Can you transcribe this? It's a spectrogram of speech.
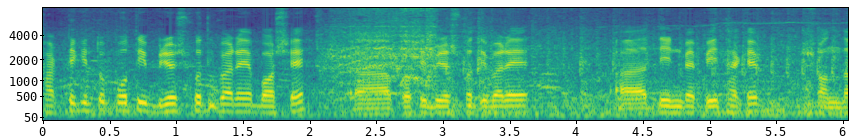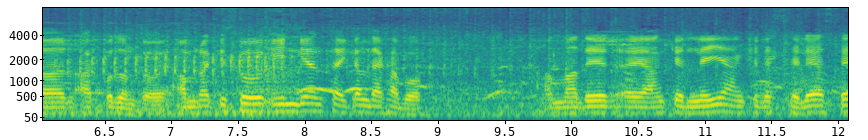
হাটটি কিন্তু প্রতি বৃহস্পতিবারে বসে। প্রতি বৃহস্পতিবারে দিনব্যাপী থাকে সন্ধ্যার আগ পর্যন্ত। আমরা কিছু ইন্ডিয়ান সাইকেল দেখাবো। আমাদের আঙ্কেল নেই আঙ্কেলের ছেলে আছে।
